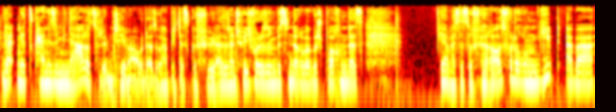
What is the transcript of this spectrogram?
wir hatten jetzt keine Seminare zu dem Thema oder so, habe ich das Gefühl. Also natürlich wurde so ein bisschen darüber gesprochen, dass ja, was es so für Herausforderungen gibt, aber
